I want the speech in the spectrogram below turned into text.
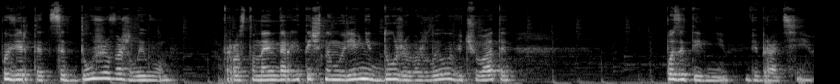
Повірте, це дуже важливо. Просто на енергетичному рівні дуже важливо відчувати позитивні вібрації.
